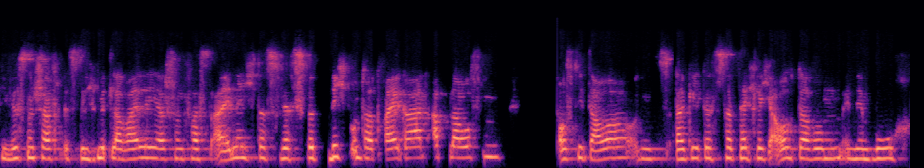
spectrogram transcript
Die Wissenschaft ist sich mittlerweile ja schon fast einig, dass es wird nicht unter drei Grad ablaufen auf die Dauer. Und da geht es tatsächlich auch darum in dem Buch,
